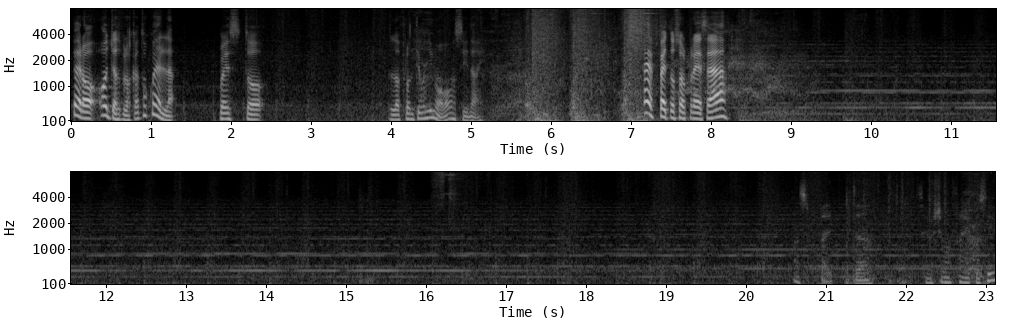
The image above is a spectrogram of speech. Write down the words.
Però ho già sbloccato quella. Questo... Lo affrontiamo di nuovo? Sì, dai. Effetto sorpresa, eh? Riusciamo a fare così.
